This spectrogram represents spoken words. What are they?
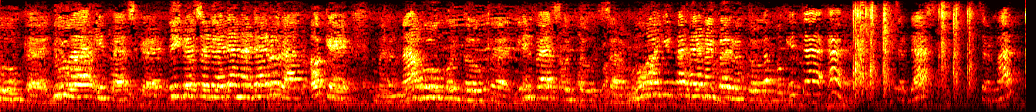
nabung, kedua invest, ketiga sedia dana darurat. Oke, menabung untuk berinvest untuk semua kita jadi beruntung. Tepuk ITF, cerdas, cermat,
